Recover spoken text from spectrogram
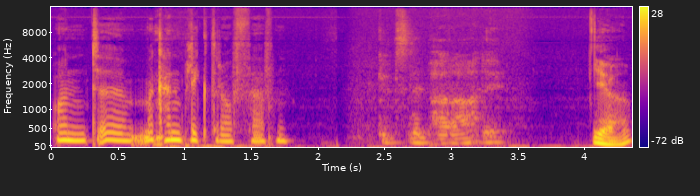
und äh, man kann einen Blick drauf werfen. Gibt es eine Parade? Ja.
